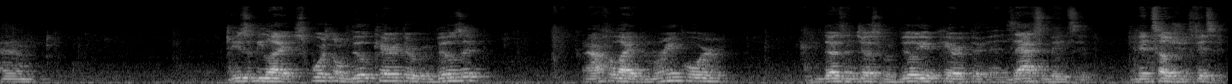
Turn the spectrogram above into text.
And it used to be like, sports don't build character, it reveals it. And I feel like the Marine Corps doesn't just reveal your character and exacerbates it and then tells you to fix it.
